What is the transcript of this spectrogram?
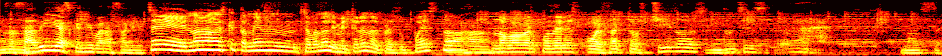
O sea, Mm. sabías que no iban a salir. Sí, no, es que también se van a limitar en el presupuesto. Ajá. No va a haber poderes o efectos chidos. Entonces, ah, no sé.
